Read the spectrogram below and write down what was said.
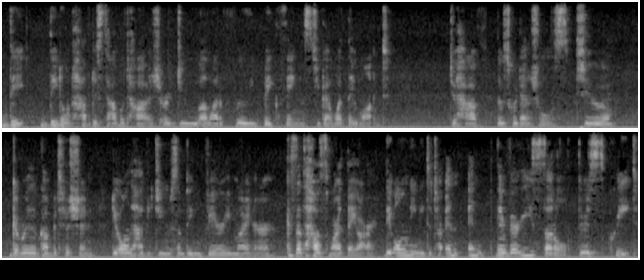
they they don't have to sabotage or do a lot of really big things to get what they want. To have those credentials, to get rid of competition. They only have to do something very minor because that's how smart they are. They only need to tar- and and they're very subtle. They're discreet.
